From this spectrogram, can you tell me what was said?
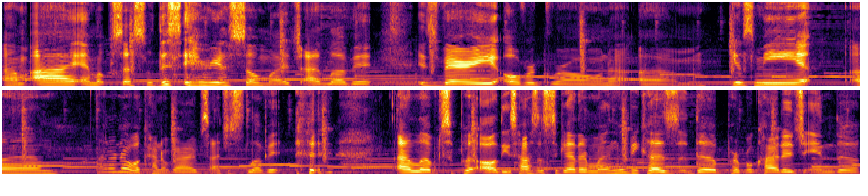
Um, I am obsessed with this area so much. I love it. It's very overgrown. Um, gives me, um, I don't know what kind of vibes. I just love it. I love to put all these houses together mainly because the Purple Cottage and the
